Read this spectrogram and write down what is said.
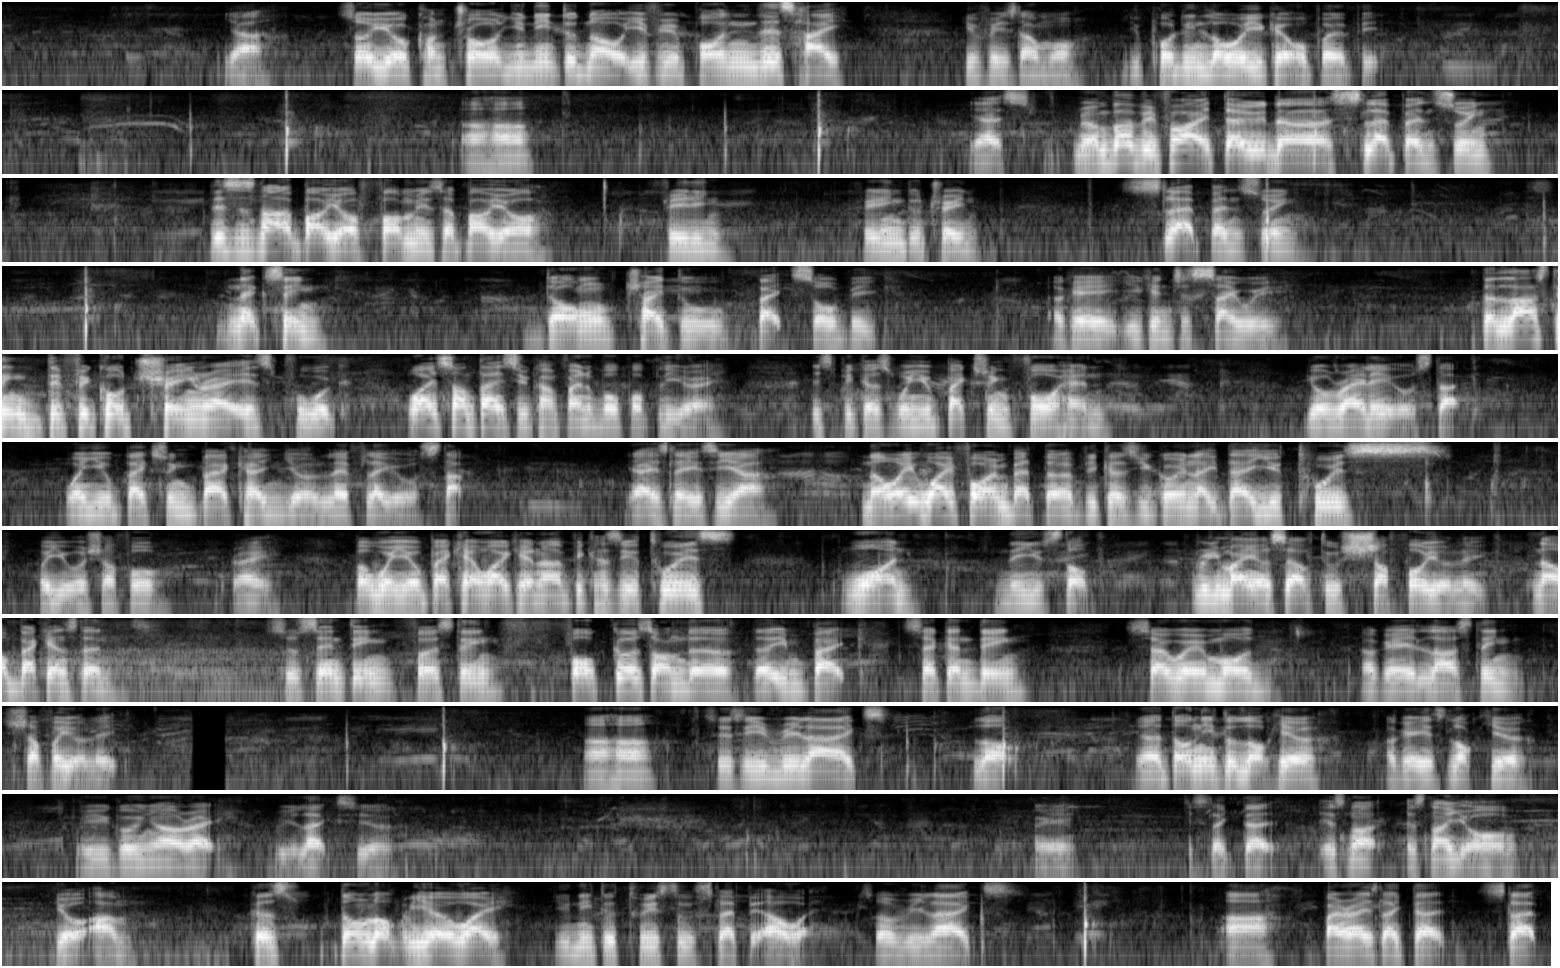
Yeah. So your control, you need to know if you're pulling this high, you face down more. You pulling lower, you can open a bit. Uh-huh. Yes. Remember before I tell you the slap and swing? This is not about your form, it's about your feeling. Feeling to train. Slap and swing. Next thing, don't try to back so big. Okay, you can just sideway. The last thing difficult train right is pull work. Why sometimes you can't find the ball properly right? It's because when you backswing forehand, your right leg will stuck. When you backswing backhand, your left leg will stuck. Yeah, it's like you see ah. Now why forehand better? Because you're going like that, you twist, but you will shuffle, right? But when you're backhand, why cannot? Because you twist one, then you stop. Remind yourself to shuffle your leg. Now backhand stance. So same thing, first thing, focus on the, the impact. Second thing, sideway mode. Okay, last thing, shuffle your leg. Uh-huh. So you see, relax, lock. Yeah, don't need to lock here. Okay, it's locked here. When you're going out, right, relax here. Okay, it's like that. It's not, it's not your, your arm. Because don't lock here, why? You need to twist to slap it out. So relax. Ah, by right, it's like that. Slap.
